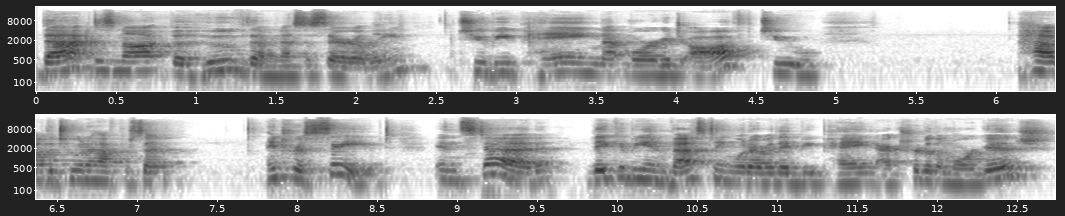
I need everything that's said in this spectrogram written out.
That does not behoove them necessarily to be paying that mortgage off to have the 2.5% interest saved. Instead, they could be investing whatever they'd be paying extra to the mortgage.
